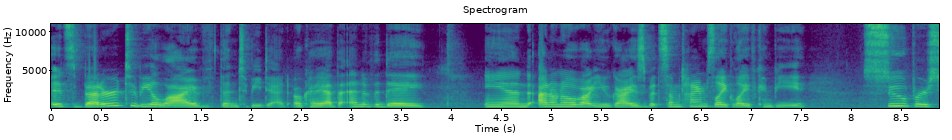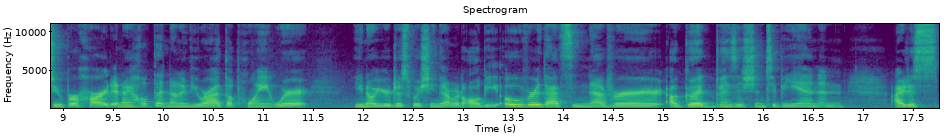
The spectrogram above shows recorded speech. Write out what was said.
it's better to be alive than to be dead, okay? At the end of the day, and I don't know about you guys, but sometimes like life can be super super hard, and I hope that none of you are at the point where you know you're just wishing that it would all be over. That's never a good position to be in, and I just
